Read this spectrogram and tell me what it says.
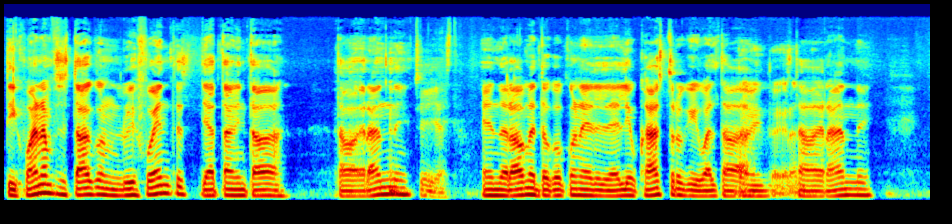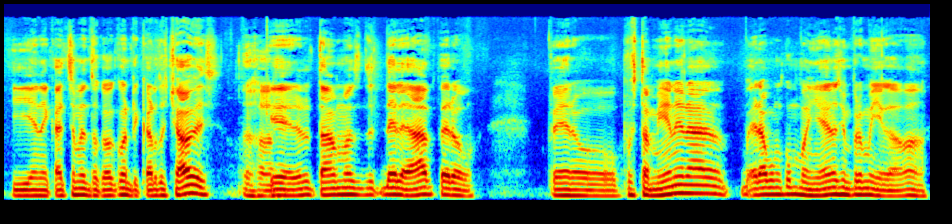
Tijuana pues estaba con Luis Fuentes, ya también estaba, estaba grande. Sí, ya está. En Dorado me tocó con el Helio Castro, que igual estaba, grande. estaba grande. Y en el cacho me tocó con Ricardo Chávez, Ajá. que él estaba más de, de la edad, pero, pero pues también era, era buen compañero, siempre me llegaba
